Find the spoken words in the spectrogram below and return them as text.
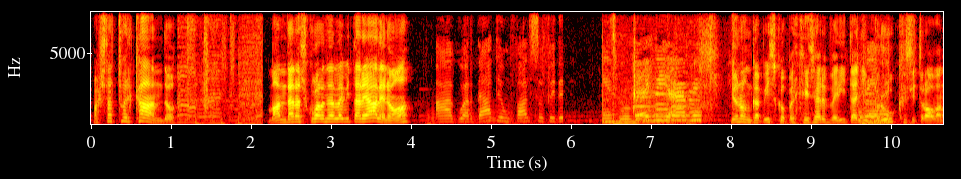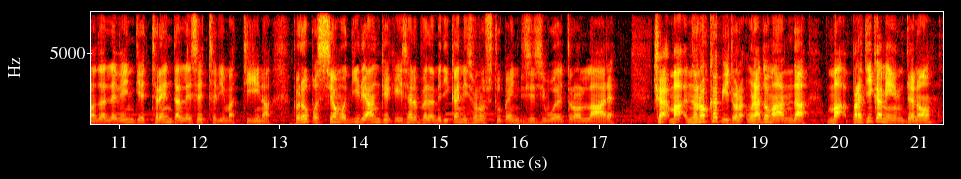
Ma sta twerkando. Ma andare a scuola nella vita reale, no? Ah, guardate un falso fede. Io non capisco perché i server Ita di Brook si trovano dalle 20.30 alle 7 di mattina. Però possiamo dire anche che i server americani sono stupendi se si vuole trollare. Cioè, ma non ho capito una, domanda. Ma praticamente, no?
